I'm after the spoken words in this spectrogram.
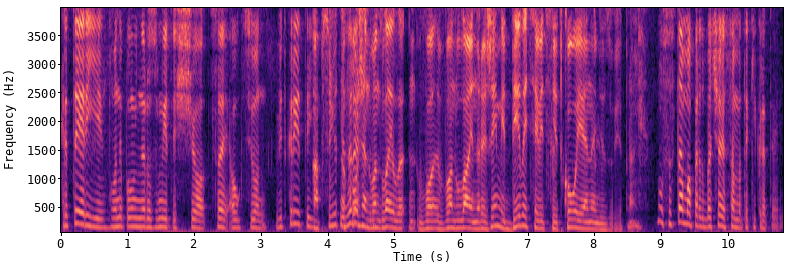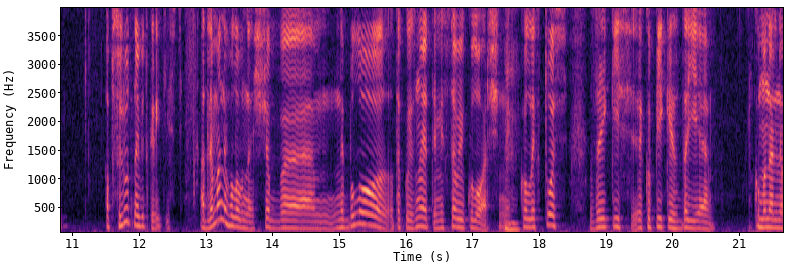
критерії, вони повинні розуміти, що цей аукціон відкритий. Абсолютно І кожен в онлайн, в, онлайн режимі дивиться, відслідковує і аналізує. Правильно? Ну, система передбачає саме такі критерії. Абсолютна відкритість. А для мене головне, щоб е, не було такої, знаєте, місцевої кулуарщини, Мгм. коли хтось за якісь е, копійки здає комунальне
